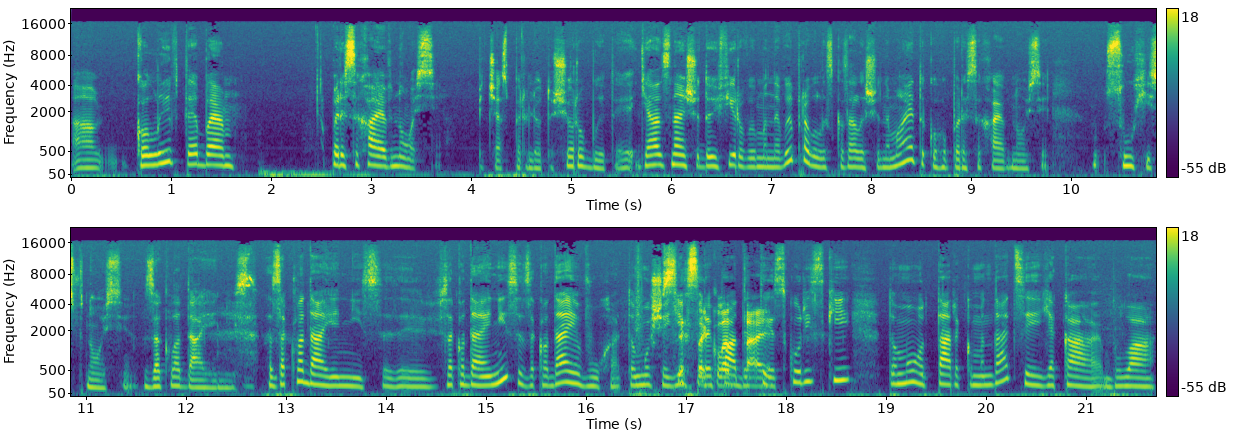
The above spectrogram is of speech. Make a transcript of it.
А, Коли в тебе пересихає в носі, під час перельоту, що робити? Я знаю, що до ефіру ви мене виправили, сказали, що немає такого пересихає в носі сухість в носі, закладає ніс. Закладає ніс, е, закладає ніс і закладає вуха, тому що є Все перепади закладає. тиску різкі. Тому та рекомендація, яка була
